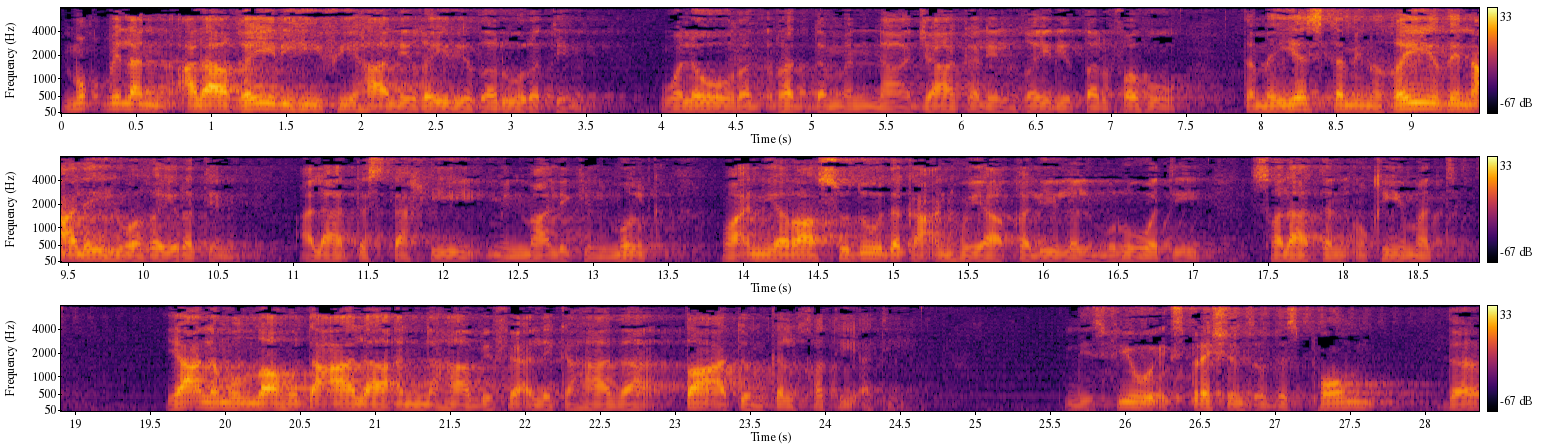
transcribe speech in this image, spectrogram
مقبلا على غيره فيها لغير ضرورة ولو رد من ناجاك للغير طرفه تميزت من غيظ عليه وغيرة. ألا تستحي من مالك الملك وأن يرى صدودك عنه يا قليل المروة. صلاة أقيمت. يعلم الله تعالى أنها بفعلك هذا طاعة كالخطيئة. In these few expressions of this poem, the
